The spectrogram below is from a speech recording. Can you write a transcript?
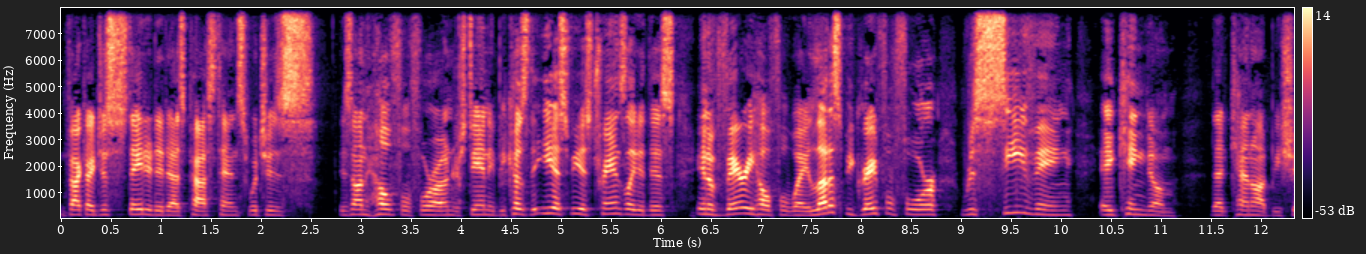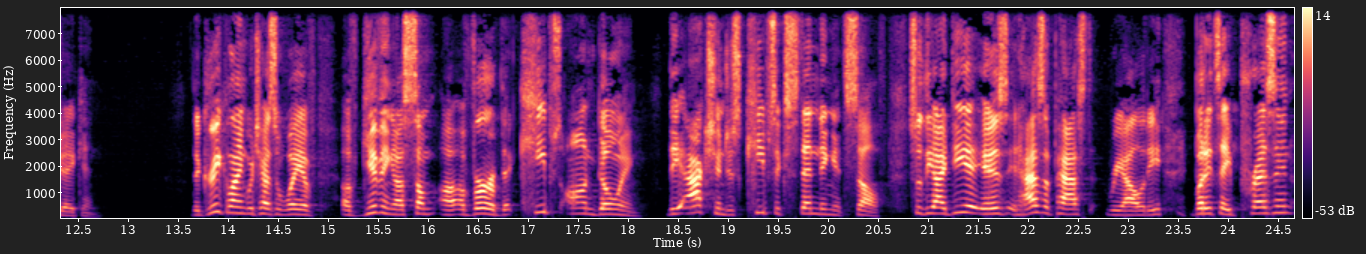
In fact, I just stated it as past tense, which is, is unhelpful for our understanding because the ESV has translated this in a very helpful way. Let us be grateful for receiving a kingdom that cannot be shaken. The Greek language has a way of, of giving us some, uh, a verb that keeps on going. The action just keeps extending itself. So the idea is it has a past reality, but it's a present,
